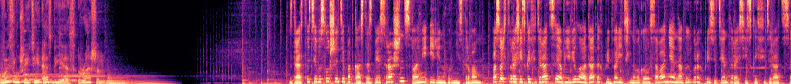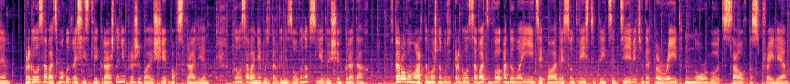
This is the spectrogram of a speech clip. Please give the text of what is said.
Вы слушаете SBS Russian. Здравствуйте, вы слушаете подкаст SBS Russian, с вами Ирина Бурмистрова. Посольство Российской Федерации объявило о датах предварительного голосования на выборах президента Российской Федерации. Проголосовать могут российские граждане, проживающие в Австралии. Голосование будет организовано в следующих городах. 2 марта можно будет проголосовать в Аделаиде по адресу 239 The Parade Norwood, South Australia.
